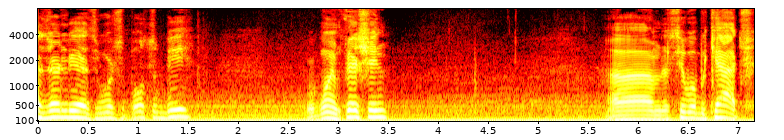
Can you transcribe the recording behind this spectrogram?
As early as we're supposed to be. We're going fishing. Um, let's see what we catch.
